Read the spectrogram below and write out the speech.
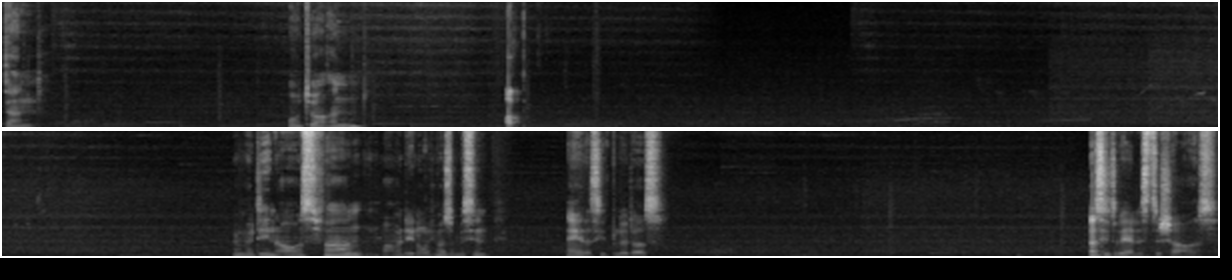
Dann Motor an. Hopp. Wenn wir den ausfahren, machen wir den ruhig mal so ein bisschen... Nee, das sieht blöd aus. Das sieht realistischer aus.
